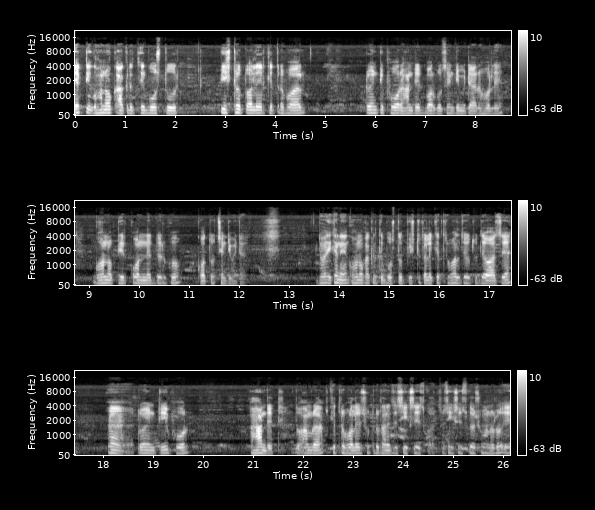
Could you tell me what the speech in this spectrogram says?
একটি ঘনক আকৃতির বস্তুর পৃষ্ঠতলের ক্ষেত্রফল টোয়েন্টি ফোর হান্ড্রেড বর্গ সেন্টিমিটার হলে ঘনকটির কর্ণের দৈর্ঘ্য কত সেন্টিমিটার? তো এখানে ঘনক আকৃতির বস্তুর পৃষ্ঠতলের ক্ষেত্রফল যেহেতু দেওয়া আছে হ্যাঁ টোয়েন্টি ফোর হান্ড্রেড তো আমরা ক্ষেত্রফলের সূত্র জানি যে সিক্স স্কোয়ার তো সিক্স স্কোয়ার সমান হলো এ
